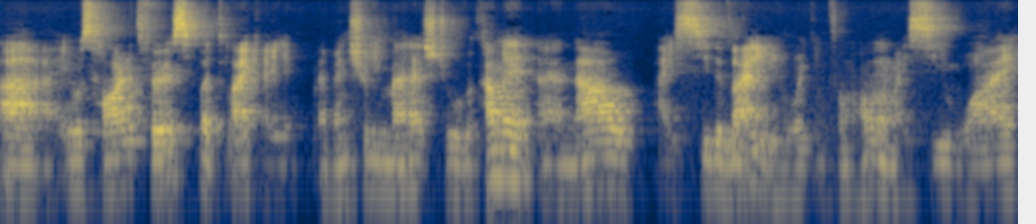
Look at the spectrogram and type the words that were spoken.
Uh, it was hard at first, but like I eventually managed to overcome it, and now I see the value in working from home. I see why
